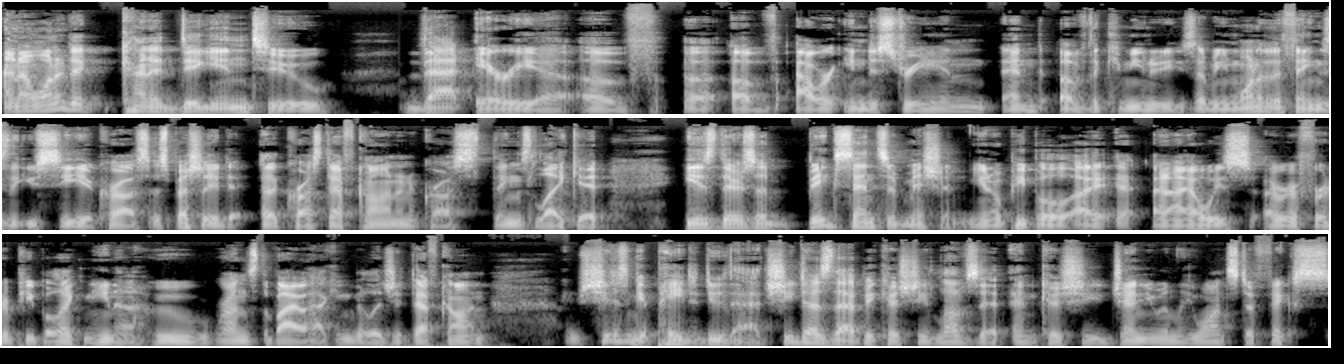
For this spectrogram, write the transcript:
And I wanted to kind of dig into that area of uh, of our industry and and of the communities. I mean, one of the things that you see across, especially across DEF CON and across things like it, is there's a big sense of mission. You know, people I and I always I refer to people like Nina who runs the biohacking village at DEF CON. She doesn't get paid to do that. She does that because she loves it and because she genuinely wants to fix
